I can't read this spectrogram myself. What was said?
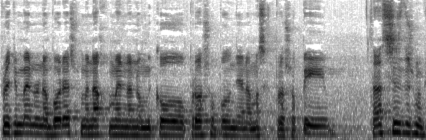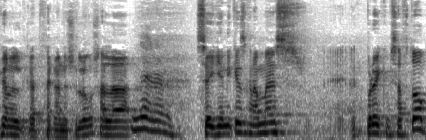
Προκειμένου να μπορέσουμε να έχουμε ένα νομικό πρόσωπο για να μας εκπροσωπεί. Θα συζητήσουμε πιο αναλυτικά τι θα κάνει ο σύλλογος, αλλά ναι, ναι, ναι. σε γενικές γραμμές ε, προέκυψε αυτό.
